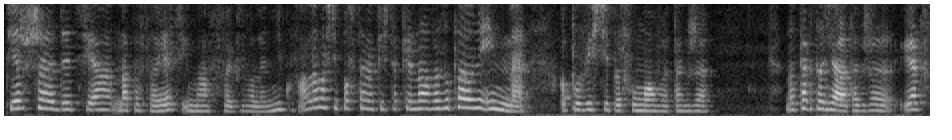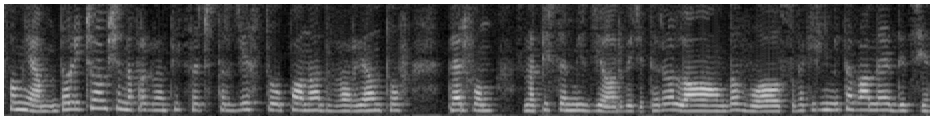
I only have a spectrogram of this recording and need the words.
pierwsza edycja na pewno jest i ma swoich zwolenników, ale właśnie powstają jakieś takie nowe, zupełnie inne opowieści perfumowe, także no tak to działa. Także jak wspomniałam, doliczyłam się na fragrantice 40 ponad wariantów perfum z napisem Miss Dior. Wiecie, te rolon, do włosów, jakieś limitowane edycje.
